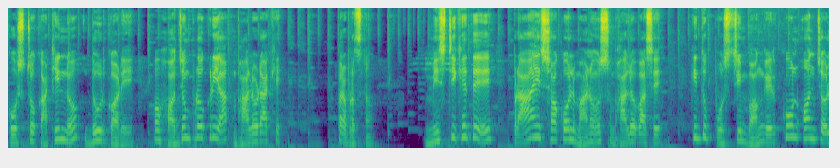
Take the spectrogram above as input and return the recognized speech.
কোষ্ঠকাঠিন্য দূর করে ও হজম প্রক্রিয়া ভালো রাখে। প্রশ্ন, মিষ্টি খেতে প্রায় সকল মানুষ ভালোবাসে। কিন্তু পশ্চিমবঙ্গের কোন অঞ্চল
